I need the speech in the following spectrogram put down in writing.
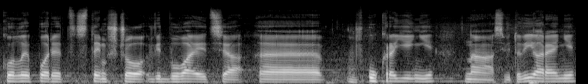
коли поряд з тим, що відбувається е, в Україні на світовій арені,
